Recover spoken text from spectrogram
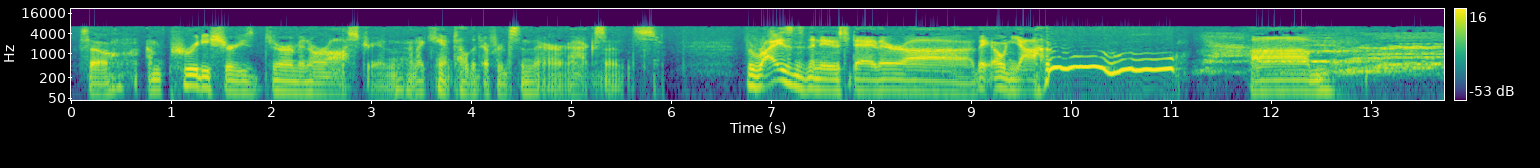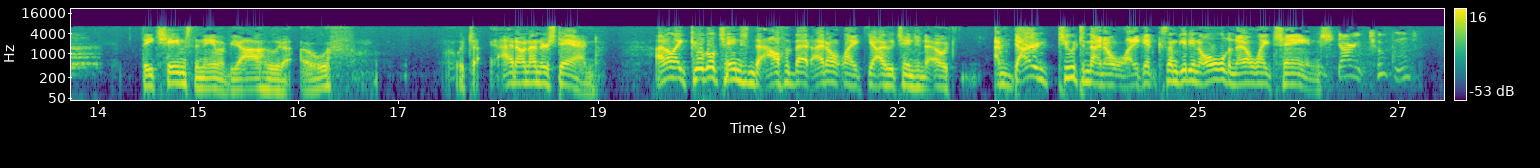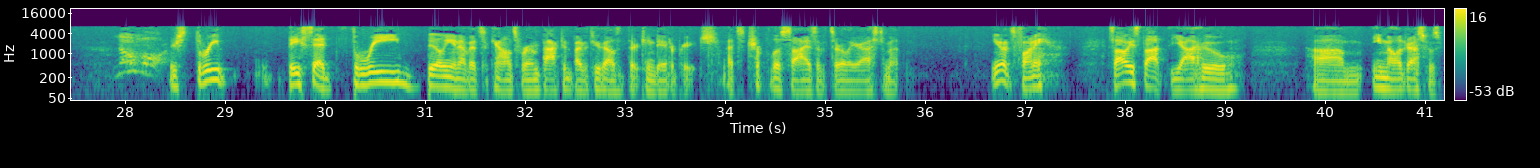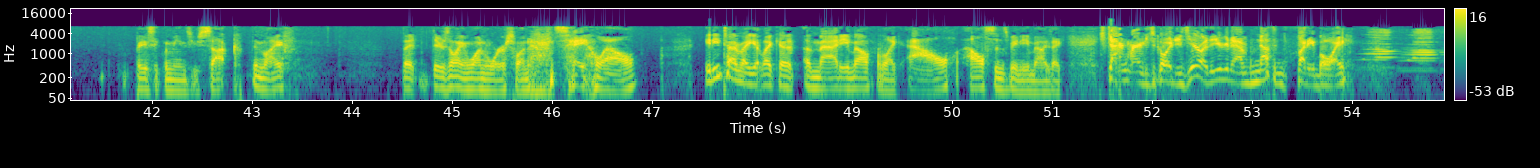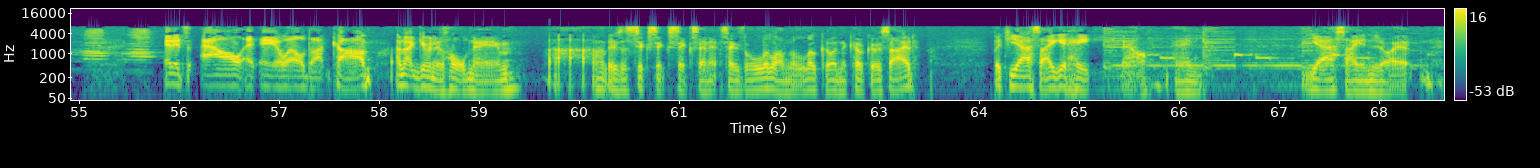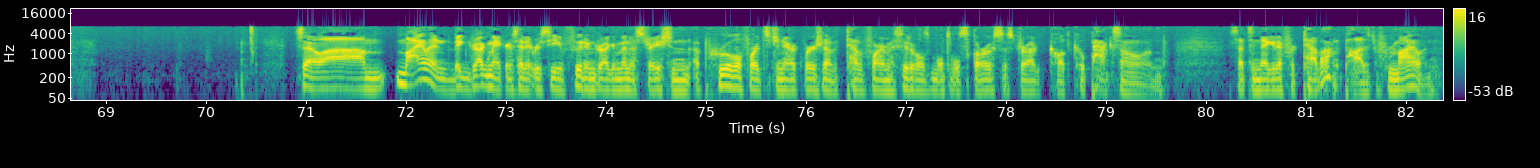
So I'm pretty sure he's German or Austrian, and I can't tell the difference in their accents. Verizon's in the news today. They're uh, they own Yahoo. Um, they changed the name of Yahoo to Oath, which I, I don't understand. I don't like Google changing to Alphabet. I don't like Yahoo changing to Oath. I'm darn tootin' I don't like it because I'm getting old and I don't like change. Darn tootin'. No more. There's three. They said three billion of its accounts were impacted by the 2013 data breach. That's triple the size of its earlier estimate. You know what's funny? It's always thought the Yahoo um, email address was basically means you suck in life, but there's only one worse one. I'd say, well, anytime I get like a, a mad email from like Al, Al sends me an email. He's like, "Stock market's going to zero. Then you're gonna have nothing, funny boy." And it's Al at AOL.com. I'm not giving his whole name. Uh, there's a 666 in it, so he's a little on the loco and the cocoa side. But yes, I get hate email, and yes, I enjoy it. So, um, Mylan, big drug maker, said it received Food and Drug Administration approval for its generic version of Teva Pharmaceuticals' multiple sclerosis drug called Copaxone. So that's a negative for Teva, positive for Mylan.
